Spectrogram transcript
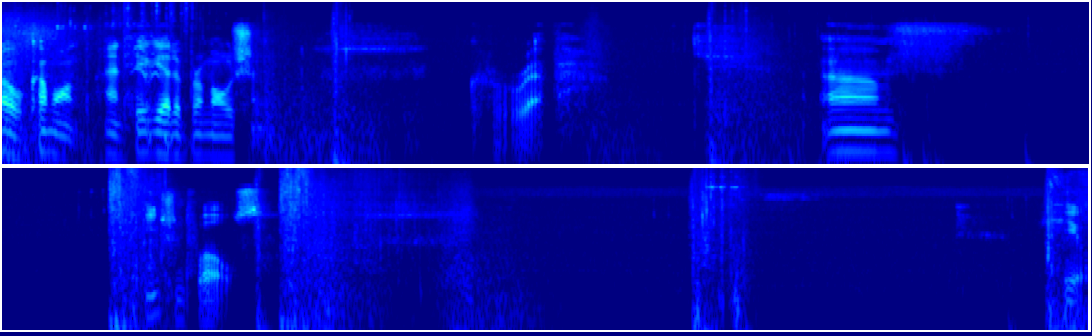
Oh, come on. And he get a promotion. Crap. Um, ancient walls. Heal.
